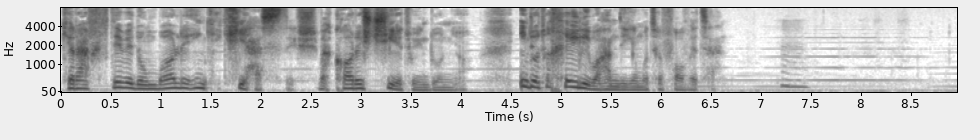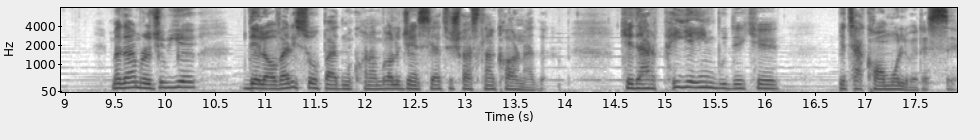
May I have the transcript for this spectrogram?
که رفته به دنبال اینکه کی هستش و کارش چیه تو این دنیا. این دوتا خیلی با هم دیگه متفاوتن. من دارم راجع به یه دلاوری صحبت می‌کنم حالا جنسیتش اصلا کار ندارم که در پی این بوده که به تکامل برسه.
